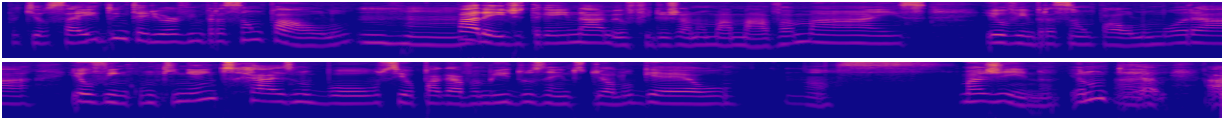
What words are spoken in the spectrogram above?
Porque eu saí do interior, vim para São Paulo. Uhum. Parei de treinar, meu filho já não mamava mais. Eu vim para São Paulo morar. Eu vim com 500 reais no bolso e eu pagava 1.200 de aluguel. Nossa. Imagina, eu não, É. a-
